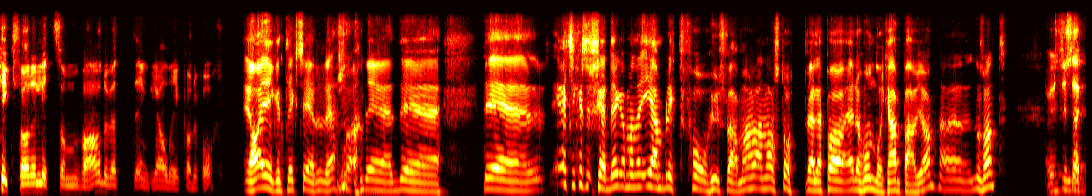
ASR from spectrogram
Pickford er litt som var. Du vet egentlig aldri hva du får. Ja, egentlig så er det det. Så det, det, det Jeg vet ikke hva som skjedde. Men er han blitt for husvarmer? Han har stått vel på Er det 100 kamper, Jørn? Eh, Noe sånt? Hvis du ser,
